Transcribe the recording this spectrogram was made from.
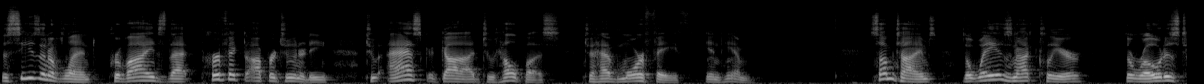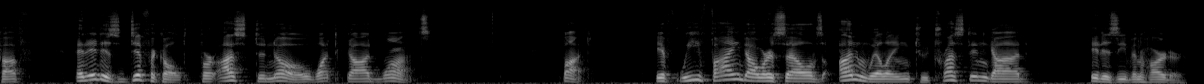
The season of Lent provides that perfect opportunity to ask God to help us to have more faith in Him. Sometimes the way is not clear, the road is tough, and it is difficult for us to know what God wants. But if we find ourselves unwilling to trust in God, it is even harder.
